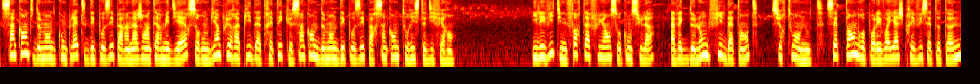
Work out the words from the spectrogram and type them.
50 demandes complètes déposées par un agent intermédiaire seront bien plus rapides à traiter que 50 demandes déposées par 50 touristes différents. Il évite une forte affluence au consulat, avec de longues files d'attente, surtout en août. Septembre pour les voyages prévus cet automne,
